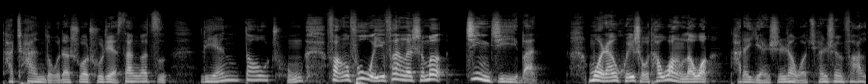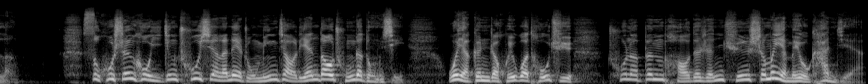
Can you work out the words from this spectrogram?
他颤抖着说出这三个字：“镰刀虫”，仿佛违反了什么禁忌一般。蓦然回首，他望了望，他的眼神让我全身发冷，似乎身后已经出现了那种名叫镰刀虫的东西。我也跟着回过头去，除了奔跑的人群，什么也没有看见。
